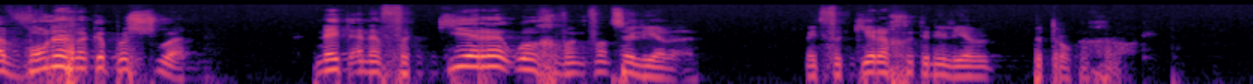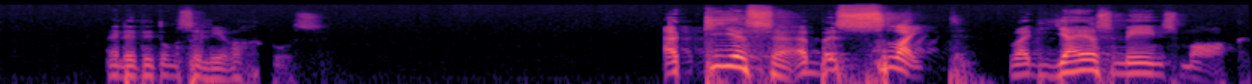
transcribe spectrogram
'n wonderlike persoon net in 'n verkeerde oogwink van sy lewe met verkeerde goed in die lewe betrokke geraak het. En dit het hom sy lewe gekos. 'n keuse, 'n besluit wat jy as mens maak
